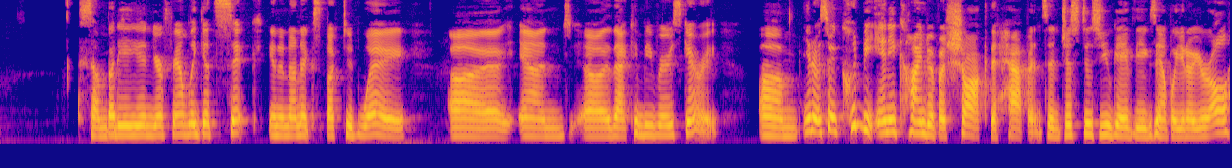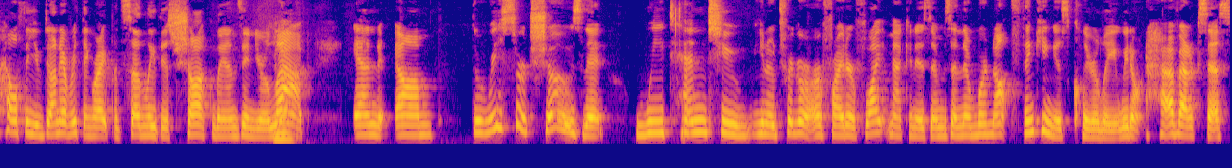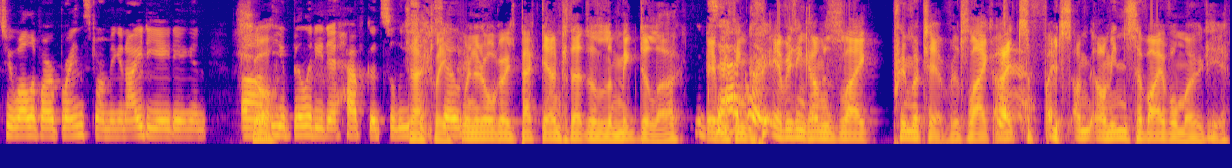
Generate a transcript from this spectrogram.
somebody in your family gets sick in an unexpected way, uh, and uh, that can be very scary. Um, you know, so it could be any kind of a shock that happens. And just as you gave the example, you know, you're all healthy, you've done everything right, but suddenly this shock lands in your lap. Yeah and um, the research shows that we tend to, you know, trigger our fight or flight mechanisms, and then we're not thinking as clearly. We don't have access to all of our brainstorming and ideating and uh, sure. the ability to have good solutions. Exactly. So, when it all goes back down to that little amygdala, exactly. everything everything comes like primitive. It's like yeah. I, it's, it's I'm, I'm in survival mode here.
